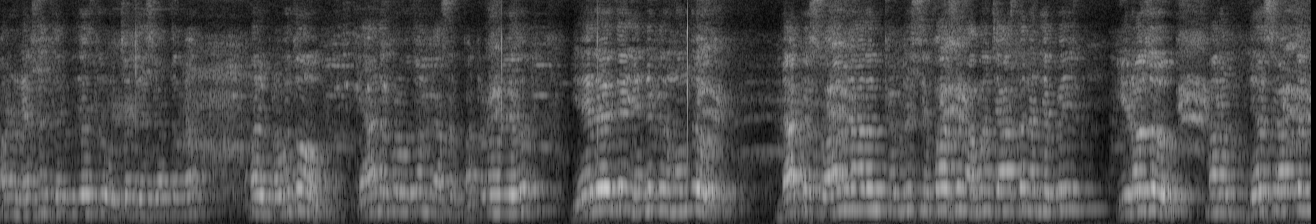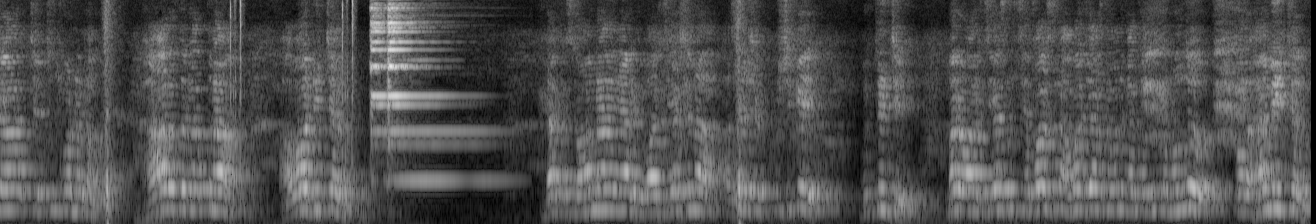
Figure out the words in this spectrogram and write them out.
మనం నిరసన తెలియజేస్తూ వచ్చే దేశవ్యాప్తంగా మరి ప్రభుత్వం కేంద్ర ప్రభుత్వం అసలు పట్టడం లేదు. ఏదైతే ఎన్నికల ముందు డాక్టర్ స్వామినాథన్ కమిటీ సిఫార్సును అమలు చేస్తానని చెప్పి ఈరోజు మనం దేశవ్యాప్తంగా చర్చించుకుంటున్నాం. భారత రత్న అవార్డు ఇచ్చారు. డాక్టర్ స్వామినాథన్ గారికి వారు చేసిన అశేష కృషికి గుర్తించి మరి వారు చేసిన సిఫార్సును అమలు చేస్తామని గత ఎన్నికల ముందు వాళ్ళు హామీ ఇచ్చారు.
